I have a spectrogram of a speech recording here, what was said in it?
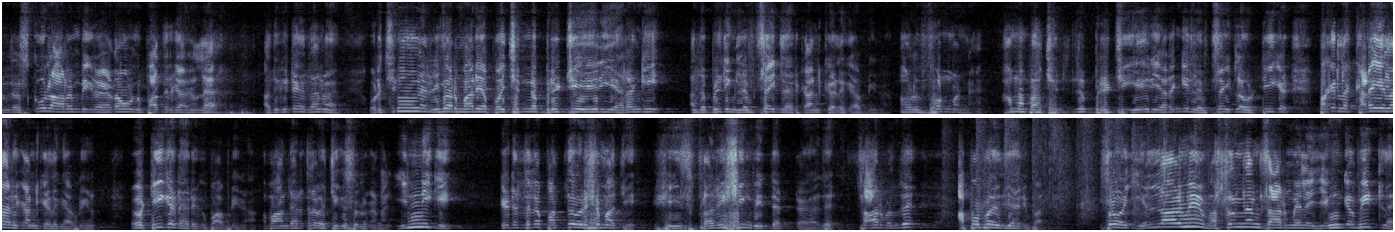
இந்த ஸ்கூல் ஆரம்பிக்கிற இடம் ஒன்று பார்த்துருக்காங்கல்ல அதுக்கிட்டே தானே ஒரு சின்ன ரிவர் மாதிரியே போய் சின்ன பிரிட்ஜ் ஏறி இறங்கி அந்த பில்டிங் லெஃப்ட் சைடில் இருக்கான்னு கேளுங்க அப்படின்னு. அவளுக்கு ஃபோன் பண்ணேன். ஆமாம் சின்ன பிரிட்ஜ் ஏறி இறங்கி லெஃப்ட் சைடில் ஒரு டீ கடை பக்கத்தில் கடையெல்லாம் இருக்கான்னு கேளுங்க அப்படின்னு. ஒரு டீ கடை இருக்குப்பா அப்படின்னா. அப்போ அந்த இடத்துல வச்சுக்க சொல்லுங்க நான். இன்னைக்கு கிட்டத்தட்ட பத்து வருஷமாச்சு. She is flourishing with that இது. சார் வந்து அப்பப்போ விசாரிப்பார். ஸோ எல்லாருமே வசந்தன் சார் மேலே எங்கள் வீட்டில்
